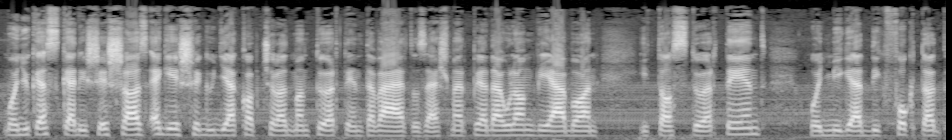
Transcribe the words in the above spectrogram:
Mondjuk ez kell is, és az egészségügyel kapcsolatban történt-e változás? Mert például Angliában itt az történt, hogy míg eddig fogtad,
